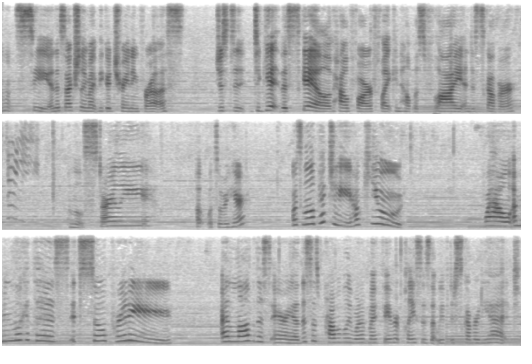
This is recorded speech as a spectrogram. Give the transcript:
Let's see, and this actually might be good training for us. Just to, to get the scale of how far Flight can help us fly and discover. A little Starly. Oh, what's over here? Oh, it's a little Pidgey. How cute. Wow, I mean, look at this. It's so pretty. I love this area. This is probably one of my favorite places that we've discovered yet.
